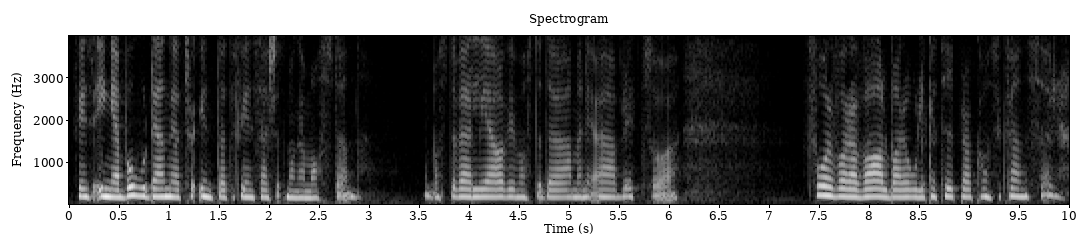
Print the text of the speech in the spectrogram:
Det finns inga borden, jag tror inte att det finns särskilt många måsten. Vi måste välja och vi måste dö, men i övrigt så får våra val bara olika typer av konsekvenser.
